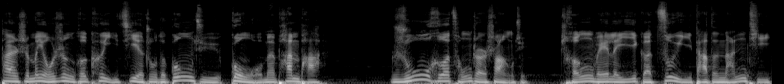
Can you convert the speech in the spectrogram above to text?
但是没有任何可以借助的工具供我们攀爬。如何从这儿上去，成为了一个最大的难题。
